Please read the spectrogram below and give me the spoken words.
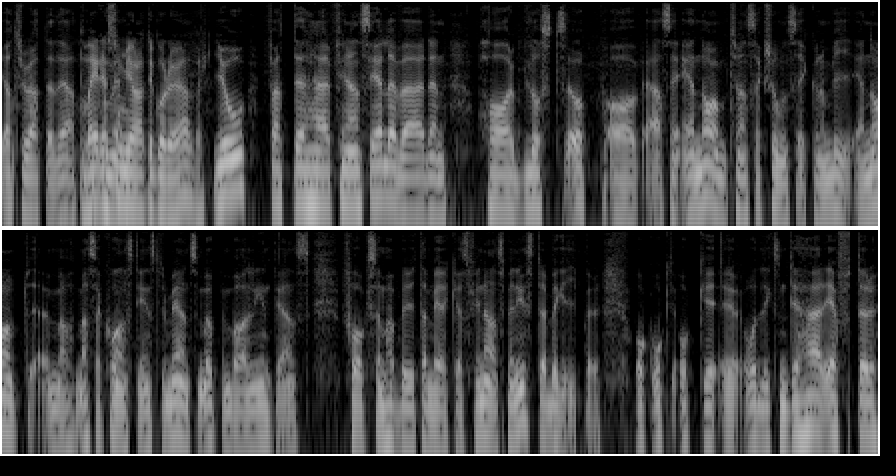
Jag tror att det, att Vad är det som gör att det går över? Jo, för att den här finansiella världen har blåsts upp av alltså, enorm transaktionsekonomi, enormt eh, massa konstiga instrument som uppenbarligen inte ens folk som har blivit Amerikas finansministrar begriper. Och, och, och, eh, och liksom det här efter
